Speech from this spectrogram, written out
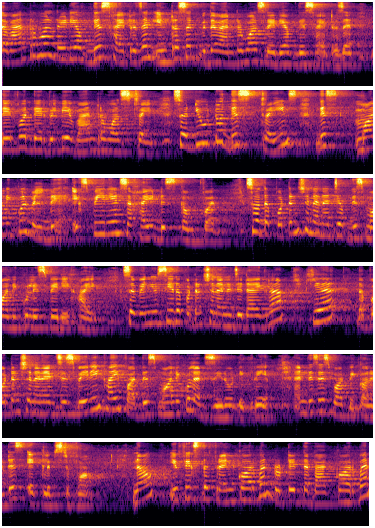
the van der Waals radius of this hydrogen intersect with the van der Waals radius of this hydrogen. Therefore, there will be a van der Waals strain. So, due to this strains, this molecule will experience a high discomfort. So, the potential energy of this molecule is very high. So, when you see the potential energy diagram, here the potential energy is very high for this molecule at 0 degree and this is what we call it as eclipsed form. Now you fix the front carbon, rotate the back carbon.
